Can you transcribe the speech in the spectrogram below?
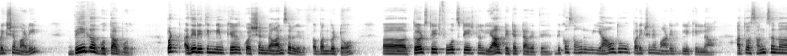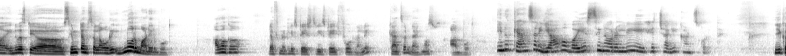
ಪರೀಕ್ಷೆ ಮಾಡಿ ಬೇಗ ಗೊತ್ತಾಗ್ಬೋದು. ಬಟ್ ಅದೇ ರೀತಿ ನೀವು ಕೇಳಿದ ಕ್ವಶನ್ ಆನ್ಸರ್ ಬಂದುಬಿಟ್ಟು ತರ್ಡ್ ಸ್ಟೇಜ್ ಫೋರ್ತ್ ಸ್ಟೇಜ್ನಲ್ಲಿ ಯಾಕೆ ಡಿಟೆಕ್ಟ್ ಆಗುತ್ತೆ? ಬಿಕಾಸ್ ಅವರು ಯಾವುದೂ ಪರೀಕ್ಷೆ ಮಾಡಿರಲಿಕ್ಕಿಲ್ಲ. ಅಥವಾ ಸಣ್ಣ ಸಣ್ಣ ಇನ್ವೆಸ್ಟಿ ಸಿಮ್ಟಮ್ಸ್ ಎಲ್ಲ ಅವರು ಇಗ್ನೋರ್ ಮಾಡಿರ್ಬೋದು. ಆವಾಗ ಡೆಫಿನೆಟ್ಲಿ ಸ್ಟೇಜ್ ತ್ರೀ ಸ್ಟೇಜ್ ಫೋರ್ನಲ್ಲಿ ಕ್ಯಾನ್ಸರ್ ಡಯಾಗ್ನೋಸ್ ಆಗ್ಬೋದು. ಇನ್ನು ಕ್ಯಾನ್ಸರ್ ಯಾವ ವಯಸ್ಸಿನವರಲ್ಲಿ ಹೆಚ್ಚಾಗಿ ಕಾಣಿಸ್ಕೊಳ್ಳುತ್ತೆ? ಈಗ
